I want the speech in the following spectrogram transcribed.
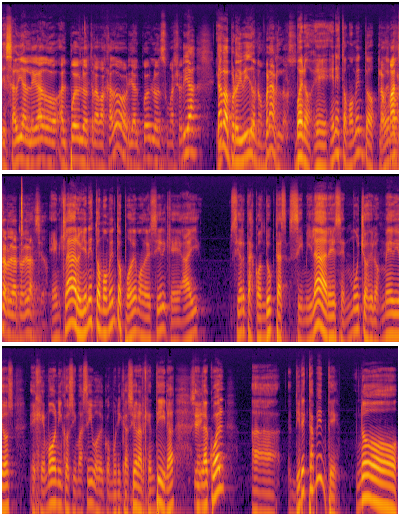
les habían legado al pueblo trabajador y al pueblo en su mayoría, estaba prohibido nombrarlos. Bueno, eh, en estos momentos. Los máster de la tolerancia. En, claro, y en estos momentos podemos decir que hay ciertas conductas similares en muchos de los medios hegemónicos y masivos de comunicación argentina, Sí. en la cual ah, directamente no,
